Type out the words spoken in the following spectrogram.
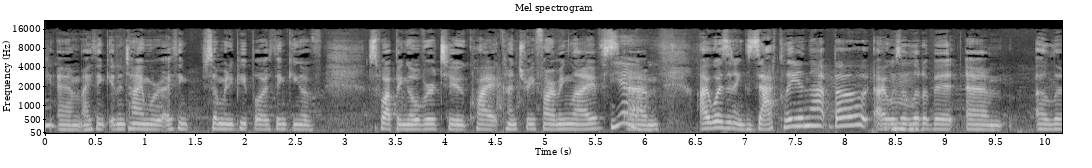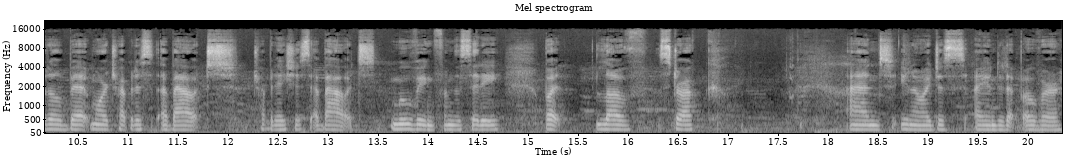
think. Um, I think in a time where I think so many people are thinking of swapping over to quiet country farming lives. Yeah. Um, I wasn't exactly in that boat. I Mm. was a little bit, um, a little bit more trepidous about trepidatious about moving from the city, but love struck and you know i just i ended up over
